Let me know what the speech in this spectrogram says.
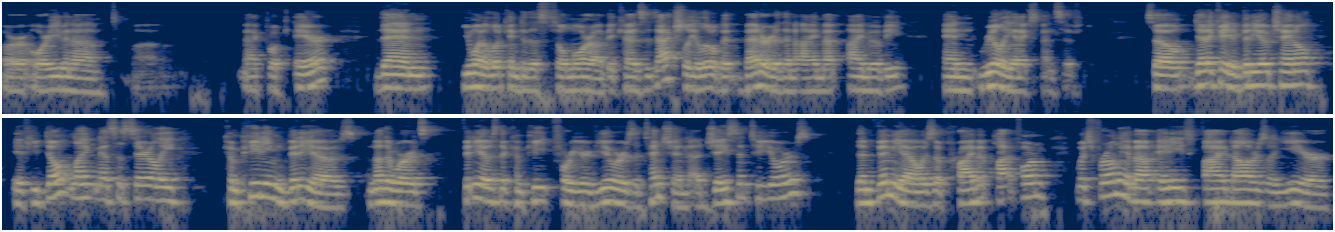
or, or even a, a MacBook Air, then you want to look into this Filmora because it's actually a little bit better than iMovie and really inexpensive. So, dedicated video channel. If you don't like necessarily competing videos, in other words, videos that compete for your viewers' attention adjacent to yours, then Vimeo is a private platform, which for only about $85 a year,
